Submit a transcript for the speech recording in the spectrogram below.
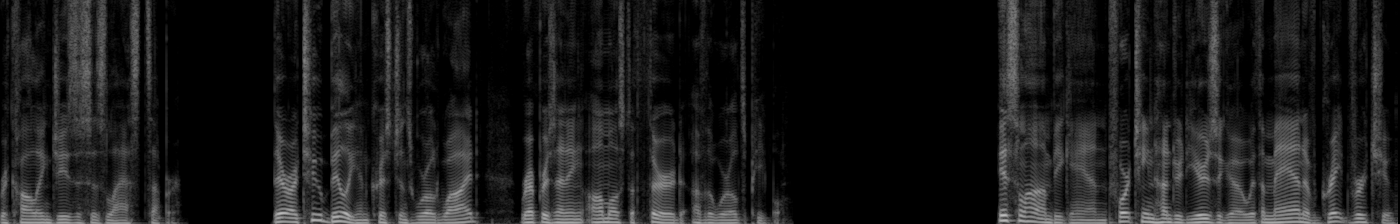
recalling Jesus' Last Supper. There are 2 billion Christians worldwide, representing almost a third of the world's people. Islam began 1400 years ago with a man of great virtue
